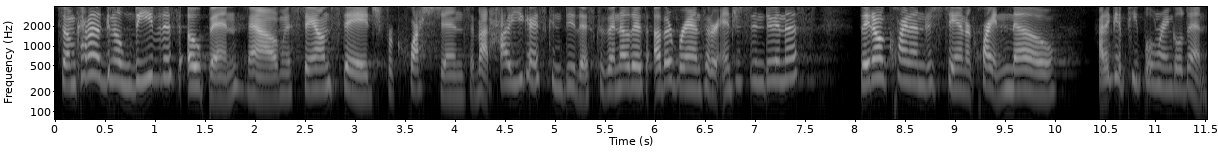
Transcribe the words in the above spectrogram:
So I'm kind of going to leave this open now. I'm going to stay on stage for questions about how you guys can do this because I know there's other brands that are interested in doing this. They don't quite understand or quite know how to get people wrangled in.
